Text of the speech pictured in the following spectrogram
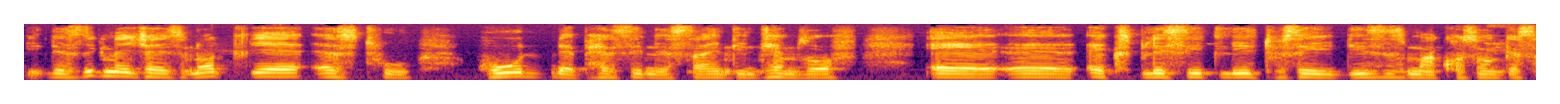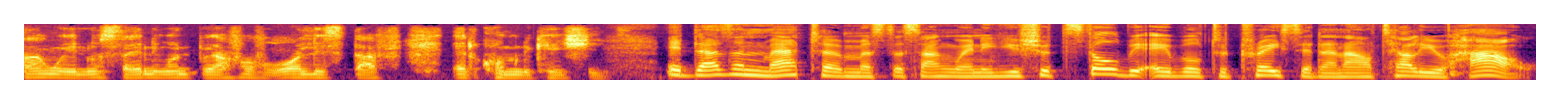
The signature is not clear as to who the person is signed in terms of uh, uh, explicitly to say this is Makhosonke Sangweni who is signing on behalf of all his staff at communications. It doesn't matter, Mr. Sangweni. You should still be able to trace it, and I'll tell you how.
